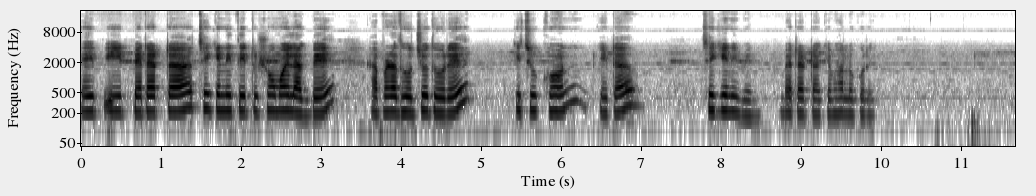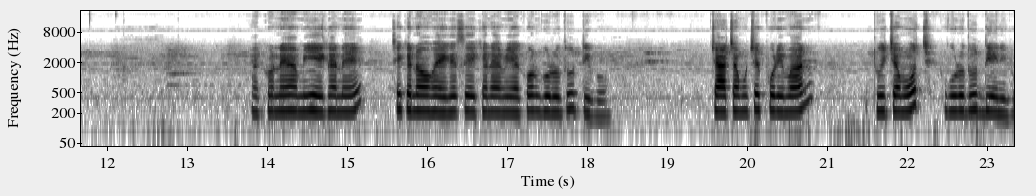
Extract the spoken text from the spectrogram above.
এই পিঠ ব্যাটারটা ছেঁকে নিতে একটু সময় লাগবে। আপনারা ধৈর্য ধরে কিছুক্ষণ এটা ছেঁকে নেবেন ব্যাটারটাকে ভালো করে। এখন আমি এখানে ছেঁকে নেওয়া হয়ে গেছে, এখানে আমি এখন গুঁড়ো দুধ দিব। চার চামচের পরিমাণ দুই চামচ গুঁড়ো দুধ দিয়ে নিব।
